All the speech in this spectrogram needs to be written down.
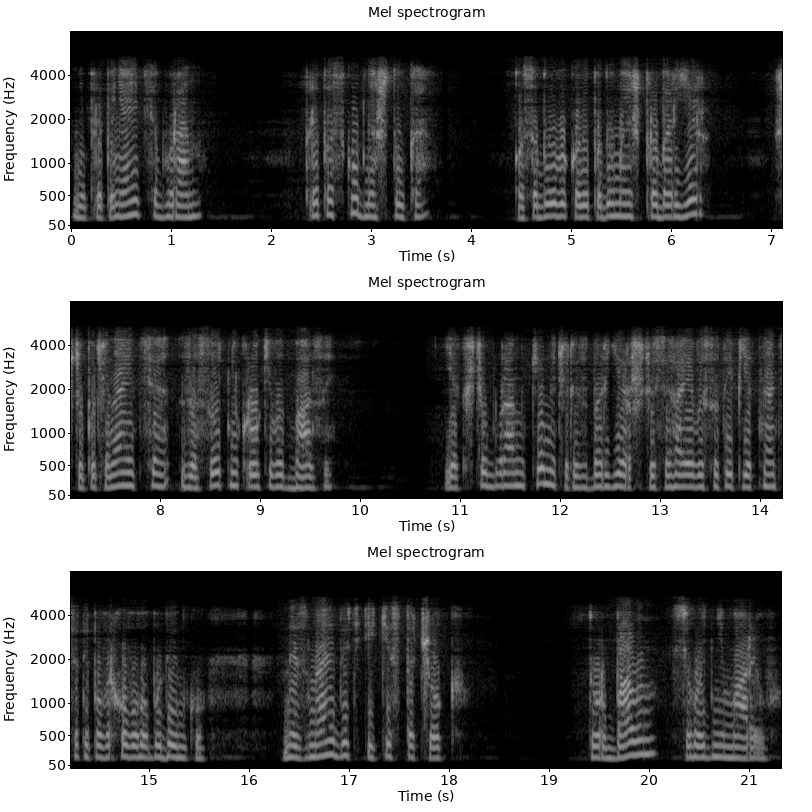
не припиняється буран. Припаскудна штука, особливо коли подумаєш про бар'єр, що починається за сотню кроків від бази. Якщо буран кине через бар'єр, що сягає висоти 15-поверхового будинку, не знайдуть і кісточок. Турбалон сьогодні марив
